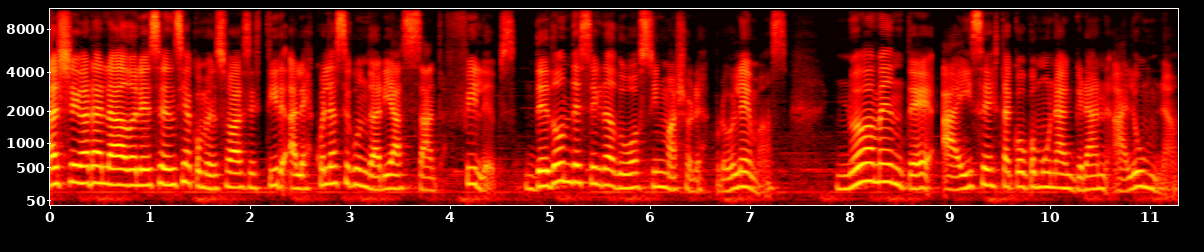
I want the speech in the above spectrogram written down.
Al llegar a la adolescencia comenzó a asistir a la escuela secundaria St. Phillips, de donde se graduó sin mayores problemas. Nuevamente, ahí se destacó como una gran alumna.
